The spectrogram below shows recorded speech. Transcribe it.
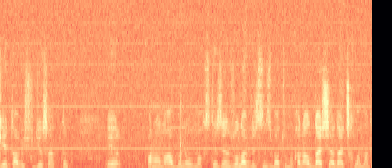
GTA 5 videosu attım. Eğer kanalına abone olmak isterseniz olabilirsiniz. Batu'nun kanalı da aşağıda açıklamada.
